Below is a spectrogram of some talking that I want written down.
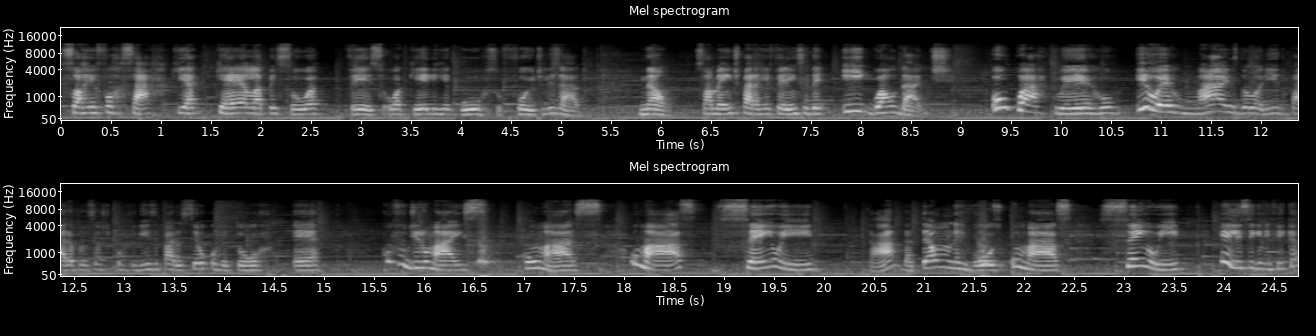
só reforçar que aquela pessoa fez ou aquele recurso foi utilizado. Não, somente para referência de igualdade. O quarto erro, e o erro mais dolorido para o professor de português e para o seu corretor, é confundir o mais com o mas. O mas sem o i, tá? Dá até um nervoso. O mas sem o i, ele significa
